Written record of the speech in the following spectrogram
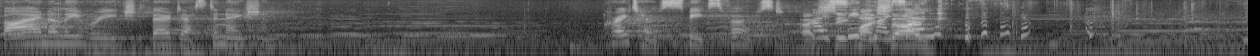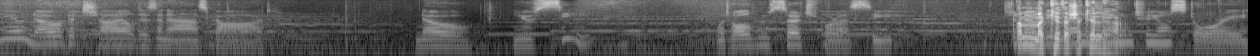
finally reached their destination. Kratos speaks first. I, seek, my, son. You know the child is in Asgard. No, you seek what all who search for us seek. To know أما the كذا شكلها. ending to your story.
